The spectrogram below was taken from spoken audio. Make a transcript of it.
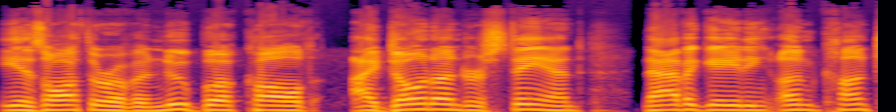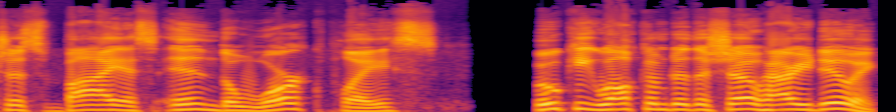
He is author of a new book called I Don't Understand Navigating Unconscious Bias in the Workplace. Buki, welcome to the show. How are you doing?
